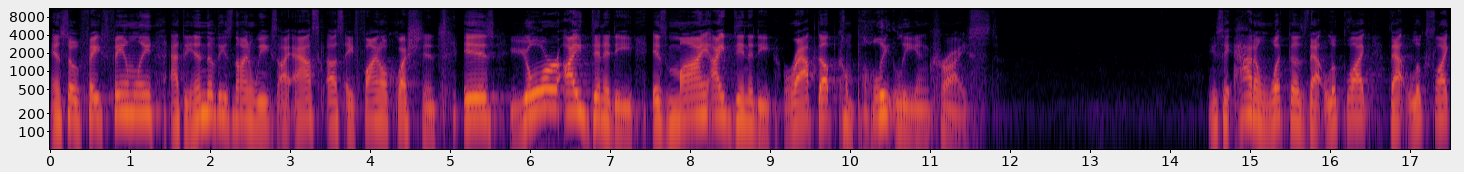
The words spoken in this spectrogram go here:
And so, faith family, at the end of these nine weeks, I ask us a final question Is your identity, is my identity wrapped up completely in Christ? You say, Adam, what does that look like? That looks like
